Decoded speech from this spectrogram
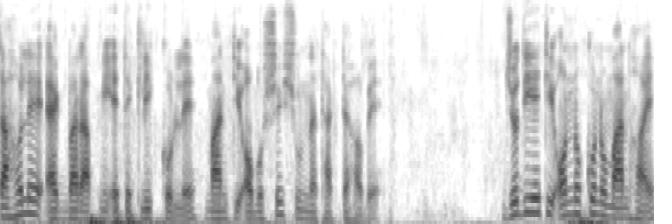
তাহলে একবার আপনি এতে ক্লিক করলে মানটি অবশ্যই শূন্য থাকতে হবে। যদি এটি অন্য কোনো মান হয়,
